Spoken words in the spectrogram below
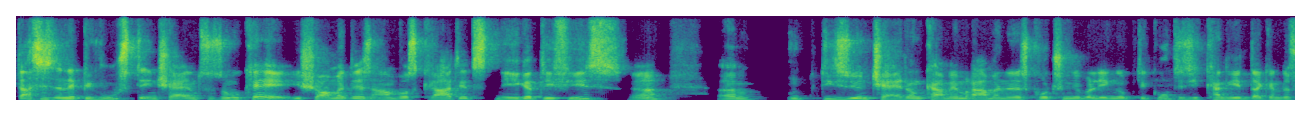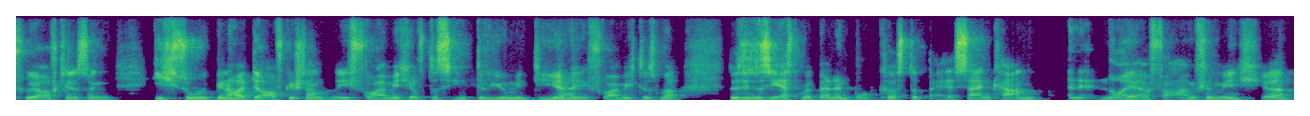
Das ist eine bewusste Entscheidung zu sagen, okay, ich schaue mir das an, was gerade jetzt negativ ist. Ja, ähm, und diese Entscheidung kann man im Rahmen eines Coaching überlegen, ob die gut ist. Ich kann jeden Tag in der Früh aufstehen und sagen, ich so, ich bin heute aufgestanden, ich freue mich auf das Interview mit dir. Ich freue mich, dass, man, dass ich das erste Mal bei einem Podcast dabei sein kann. Eine neue Erfahrung für mich. Ja.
